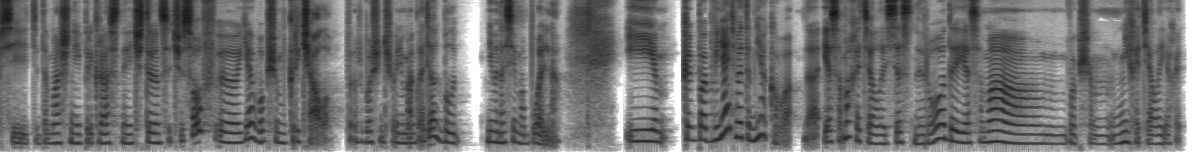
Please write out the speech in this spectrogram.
Все эти домашние прекрасные 14 часов э, я, в общем, кричала, потому что больше ничего не могла делать, было невыносимо больно. И как бы обвинять в этом некого. Да? Я сама хотела естественные роды, я сама, в общем, не хотела ехать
